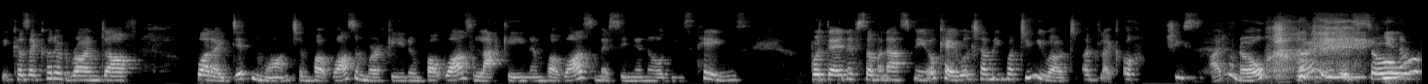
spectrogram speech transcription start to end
because I could have rhymed off what I didn't want and what wasn't working and what was lacking and what was missing and all these things. But then if someone asked me, okay, well, tell me, what do you want? I'd be like, oh, geez, I don't know. Right. It's so, you know?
